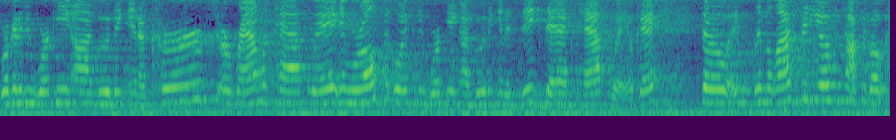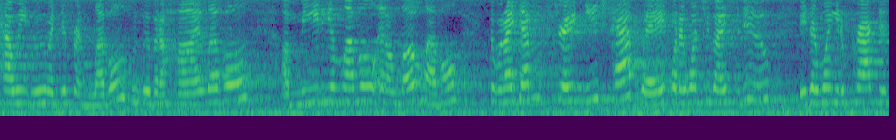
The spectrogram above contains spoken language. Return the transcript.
We're gonna be working on moving in a curved or round pathway, and we're also going to be working on moving in a zigzag pathway, okay? So in, in the last video, we talked about how we move at different levels. We move at a high level, a medium level, and a low level. So when I demonstrate each pathway, what I want you guys to do is I want you to practice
